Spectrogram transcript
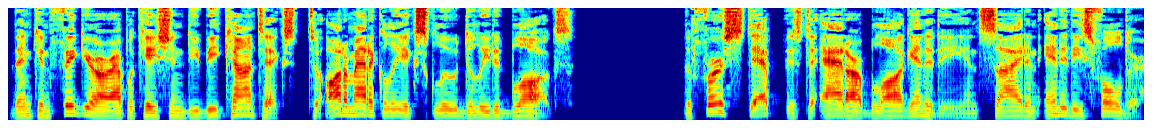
then configure our application DB context to automatically exclude deleted blogs. The first step is to add our blog entity inside an entities folder.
